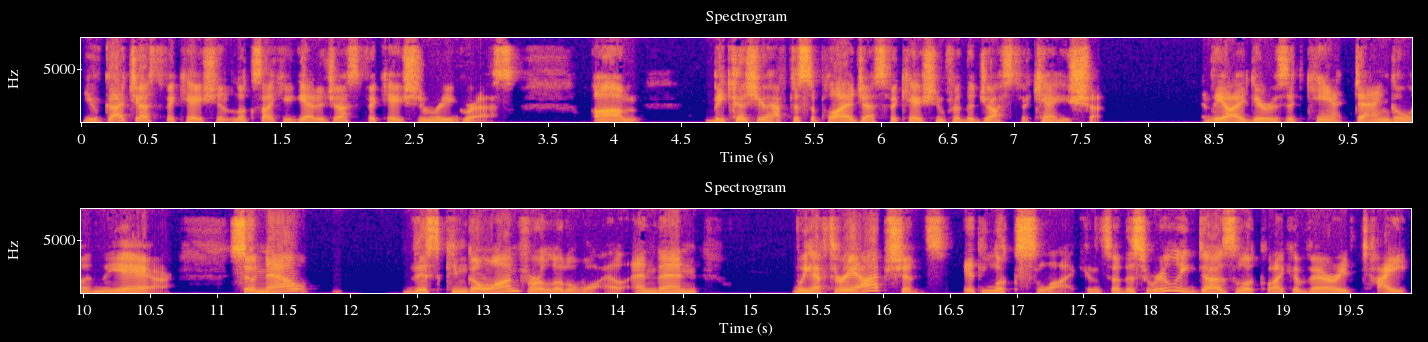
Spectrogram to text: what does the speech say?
you've got justification. It looks like you get a justification regress. Um, because you have to supply a justification for the justification. The idea is it can't dangle in the air. So now this can go on for a little while. And then we have three options, it looks like. And so this really does look like a very tight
